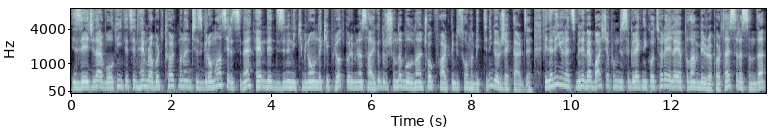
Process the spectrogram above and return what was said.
izleyiciler Walking Dead'in hem Robert Kirkman'ın çizgi roman serisine hem de dizinin 2010'daki pilot bölümüne saygı duruşunda bulunan çok farklı bir sonla bittiğini göreceklerdi. Finalin yönetmeni ve baş yapımcısı Greg Nicotero ile yapılan bir röportaj sırasında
